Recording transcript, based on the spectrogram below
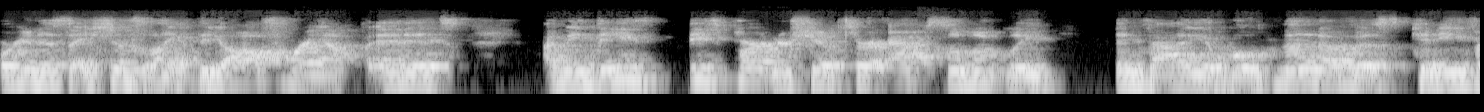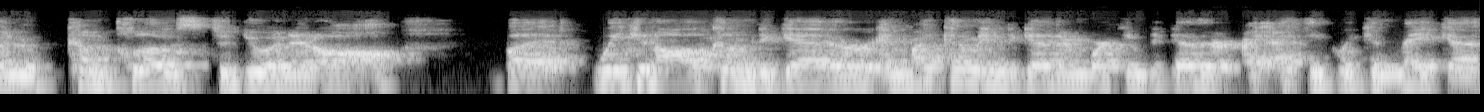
organizations like the Off Ramp. And it's, I mean, these these partnerships are absolutely invaluable. None of us can even come close to doing it all but we can all come together and by coming together and working together i, I think we can make a,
